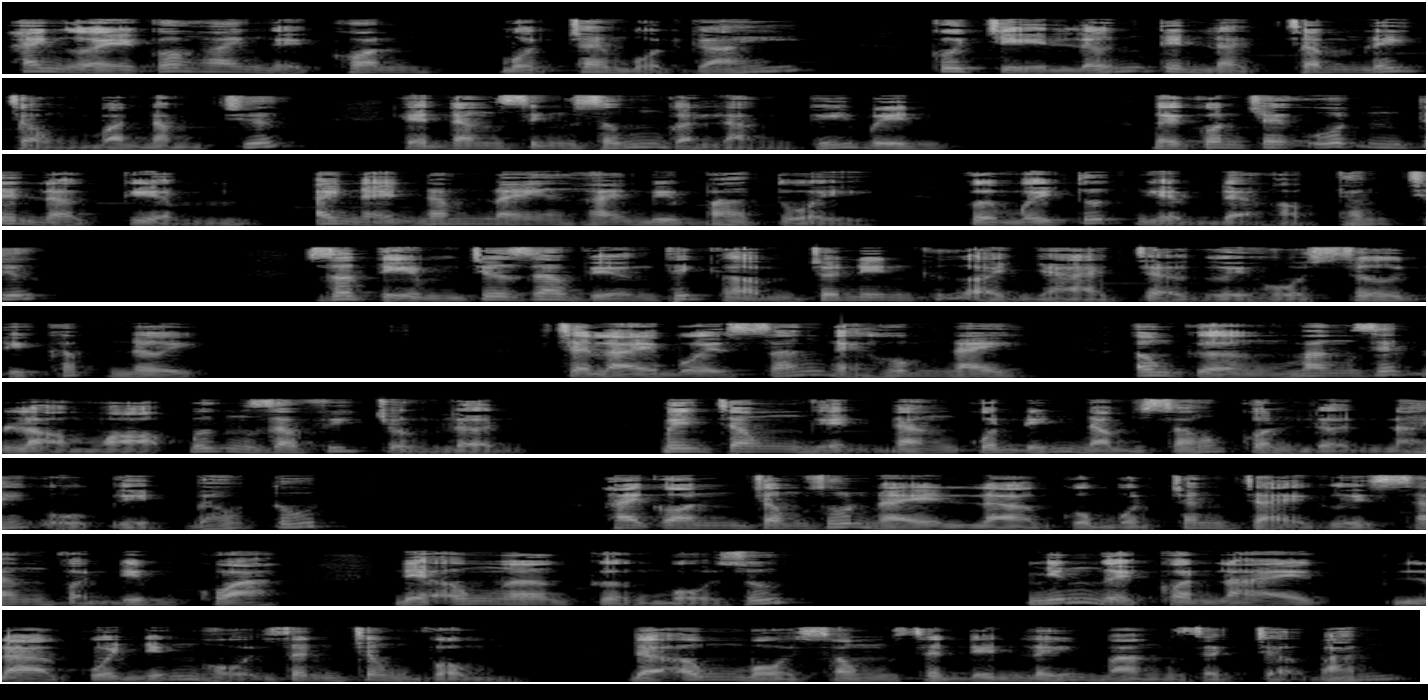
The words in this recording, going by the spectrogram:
Hai người có hai người con, một trai một gái. Cô chị lớn tên là Trâm lấy chồng ba năm trước, hiện đang sinh sống gần làng kế bên. Người con trai út tên là Kiểm, anh này năm nay 23 tuổi, vừa mới tốt nghiệp đại học tháng trước. Do tìm chưa ra việc thích hợp cho nên cứ ở nhà chờ gửi hồ sơ đi khắp nơi. Trở lại buổi sáng ngày hôm nay, ông Cường mang dép lò mò bước ra phía chuồng lợn. Bên trong hiện đang quân đến năm sáu con lợn nái ủ ịt béo tốt. Hai con trong số này là của một trang trại gửi sang vào đêm qua để ông ờ, Cường mổ giúp. Những người còn lại là của những hộ dân trong vùng, để ông mổ xong sẽ đến lấy màng ra chợ bán.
